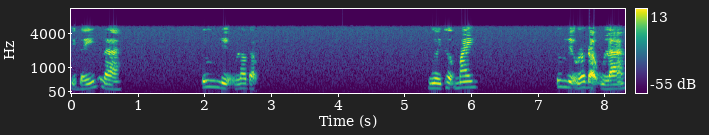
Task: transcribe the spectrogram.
thì đấy là tư liệu lao động. Người thợ may tư liệu lao động là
